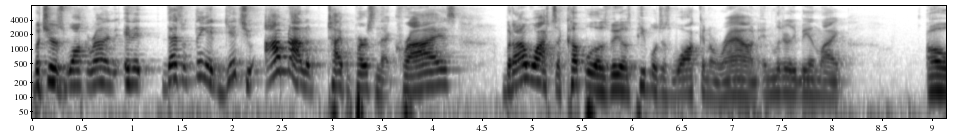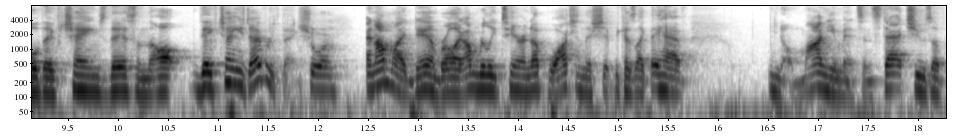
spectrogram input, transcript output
but you're just walking around and it that's the thing it gets you i'm not a type of person that cries but i watched a couple of those videos people just walking around and literally being like oh, they've changed this and all they've changed everything. Sure. And I'm like, damn, bro, like I'm really tearing up watching this shit because like they have, you know, monuments and statues of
